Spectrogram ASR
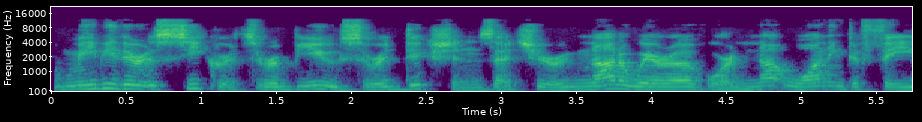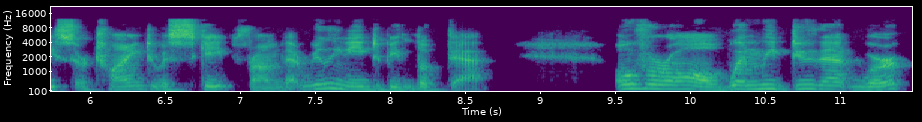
Maybe there is secrets or abuse or addictions that you're not aware of or not wanting to face or trying to escape from that really need to be looked at overall, when we do that work,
